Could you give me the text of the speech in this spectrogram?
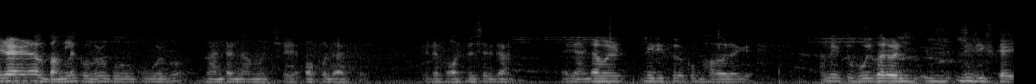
এটা একটা বাংলা কভার করব। গানটার নাম হচ্ছে অপদার্থ। এটা ফসলিসের গান। এই গানটা আমার লিরিক্সগুলো খুব ভালো লাগে। আমি একটু ভুল ভালো লিরিক্স গাই।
